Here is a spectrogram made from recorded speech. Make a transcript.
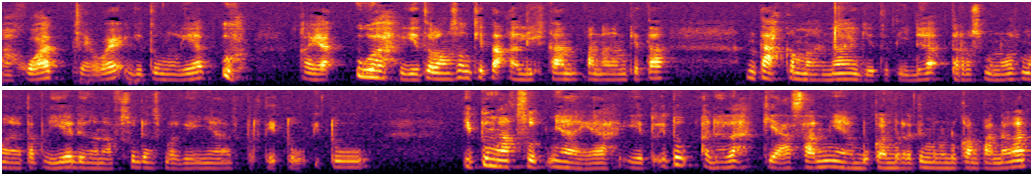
akhwat cewek gitu ngelihat uh kayak wah gitu langsung kita alihkan pandangan kita entah ke mana gitu. Tidak terus menerus menatap dia dengan nafsu dan sebagainya seperti itu. Itu itu maksudnya ya itu itu adalah kiasannya bukan berarti menundukkan pandangan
